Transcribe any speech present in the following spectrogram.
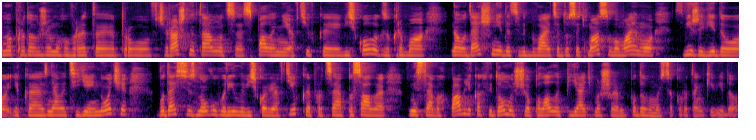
Ми продовжуємо говорити про вчорашню тему. Це спалені автівки військових, зокрема на Одещині, де це відбувається досить масово. Маємо свіже відео, яке зняли цієї ночі. В Одесі знову горіли військові автівки. Про це писали в місцевих пабліках. Відомо, що палали п'ять машин. Подивимося коротеньке відео.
